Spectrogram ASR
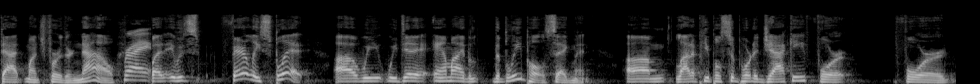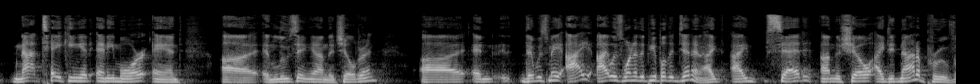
that much further now. Right. But it was fairly split. Uh, we we did a "Am I the Bleep Hole" segment. Um, a lot of people supported Jackie for for not taking it anymore and uh, and losing on the children. Uh, and there was me. I, I was one of the people that didn't. I, I said on the show I did not approve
